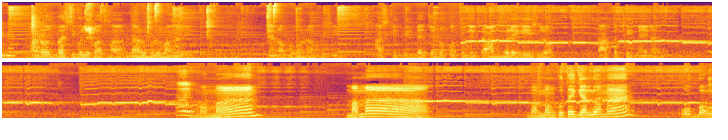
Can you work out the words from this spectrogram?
ভারতবাসী বলে কথা তার উপরে বাঙালি। কেন হব না খুশি আজকের দিনটার জন্য কত যে প্রাণ ধরে গিয়েছিল তার তো ঠিক নাই না। ওই মাম্মাম মাম্মা কোথায় গেল আমার? ও বাবা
